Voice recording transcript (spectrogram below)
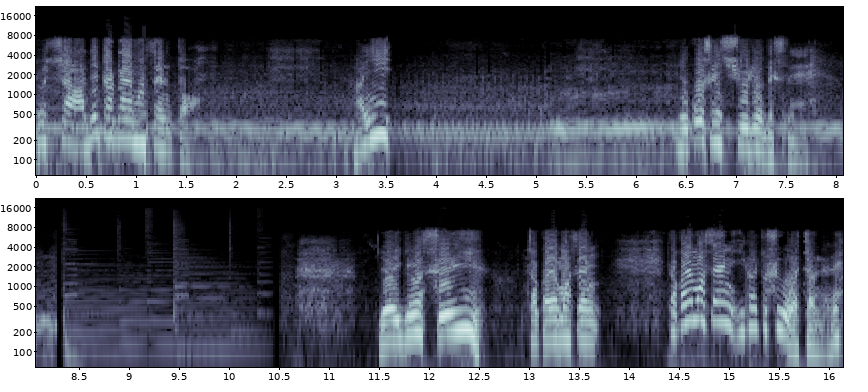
よっしゃ、で、高山線と。はい。旅行船終了ですね。じゃあ行きますい。高山線。高山線意外とすぐ終わっちゃうんだよね。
